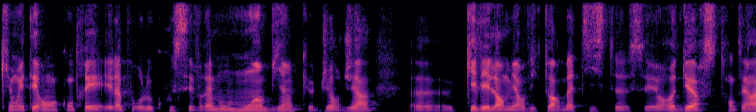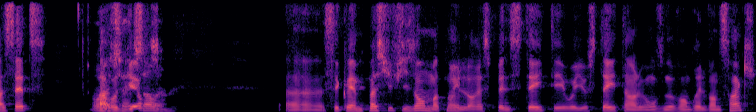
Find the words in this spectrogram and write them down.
qui ont été rencontrés. Et là, pour le coup, c'est vraiment moins bien que Georgia. quelle est leur meilleure victoire, Baptiste? C'est Rutgers, 31 à 7 c'est quand même pas suffisant. Maintenant, il leur reste Penn State et Ohio State hein, le 11 novembre et le 25.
